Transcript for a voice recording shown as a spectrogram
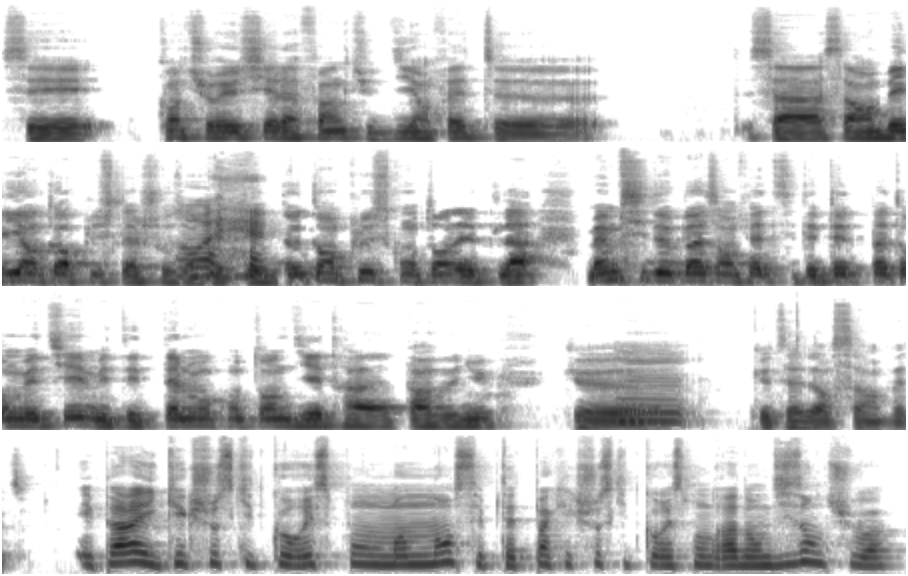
c'est quand tu réussis à la fin que tu te dis en fait, ça, ça embellit encore plus la chose. En fait, d'autant plus content d'être là, même si de base, en fait, c'était peut-être pas ton métier, mais tu es tellement content d'y être euh, parvenu que, mmh. que tu adores ça, en fait. Et pareil, quelque chose qui te correspond maintenant, c'est peut-être pas quelque chose qui te correspondra dans 10 ans, tu vois.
